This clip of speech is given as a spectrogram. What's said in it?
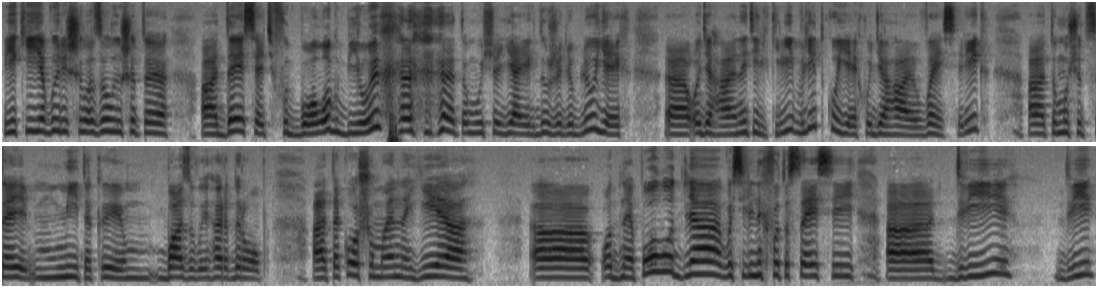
які я вирішила залишити 10 футболок білих, тому що я їх дуже люблю. Я їх е, одягаю не тільки влітку, я їх одягаю весь рік, тому що це мій такий базовий гардероб. А також у мене є. Одне поло для весільних фотосесій, дві, дві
